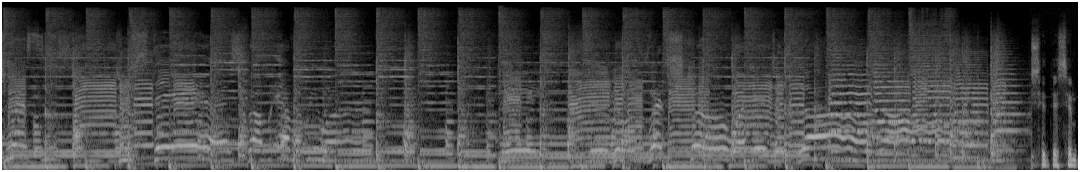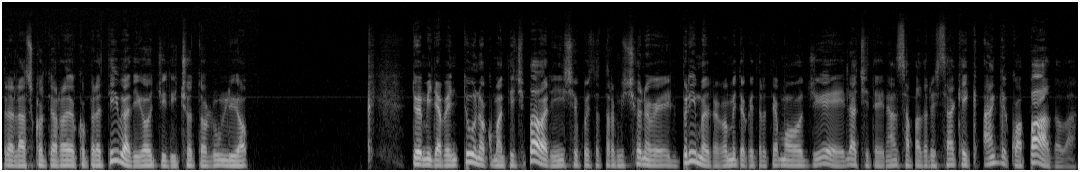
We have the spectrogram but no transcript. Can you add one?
dresses drew stares from everyone. Hey, little rich girl, where did you go? Siete sempre all'ascolto Radio Cooperativa di oggi 18 luglio 2021, come anticipavo all'inizio di questa trasmissione, il primo argomento che trattiamo oggi è la cittadinanza padrisacchi anche qua a Padova.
